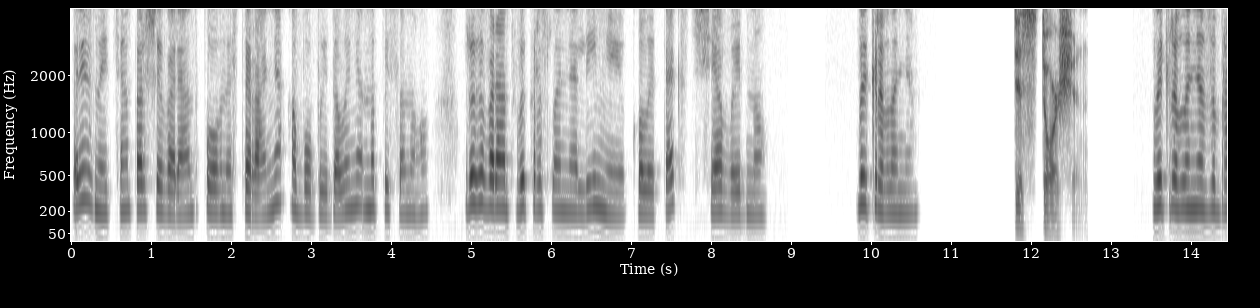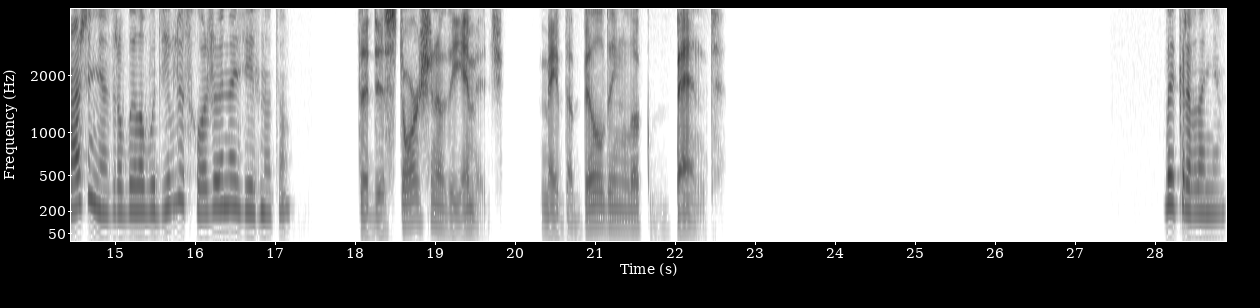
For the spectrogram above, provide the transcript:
Різниця. Перший варіант – повне стирання або видалення написаного. Другий варіант – викреслення лінією, коли текст ще видно. Викривлення. Distortion. Викривлення зображення зробило будівлю схожою на зігнуту. The distortion of the image made the building look bent. Викривлення.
